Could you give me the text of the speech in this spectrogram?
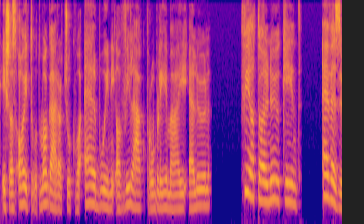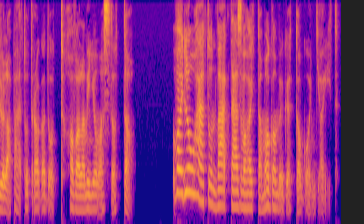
és az ajtót magára csukva elbújni a világ problémái elől, fiatal nőként evezőlapátot ragadott, ha valami nyomasztotta. Vagy lóháton vágtázva hagyta maga mögött a gondjait.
